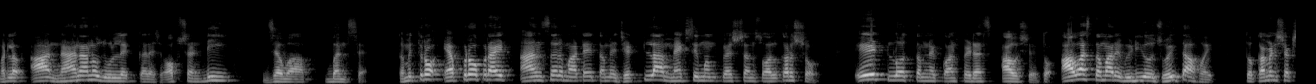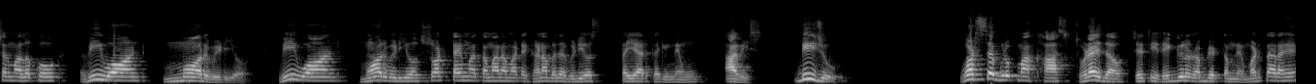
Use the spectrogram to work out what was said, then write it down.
મતલબ આ નાનાનો જ ઉલ્લેખ કરે છે. ઓપ્શન ડી જવાબ બનશે. તો મિત્રો એપ્રોપ્રાઇટ આન્સર માટે તમે જેટલા મેક્સિમમ ક્વેશ્ચન સોલ્વ કરશો એટલો જ તમને કોન્ફિડન્સ આવશે. તો આવા જ તમારે વીડિયો જોઈતા હોય, તો કમેન્ટ સેક્શનમાં લખો we want more video we want more video short ટાઈમમાં તમારા માટે ઘણા બધા વિડીયોઝ તૈયાર કરીને હું આવીશ. બીજું વોટ્સએપ ગ્રુપમાં ખાસ જોડાઈ જાઓ, જેથી રેગ્યુલર અપડેટ તમને મળતા રહે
